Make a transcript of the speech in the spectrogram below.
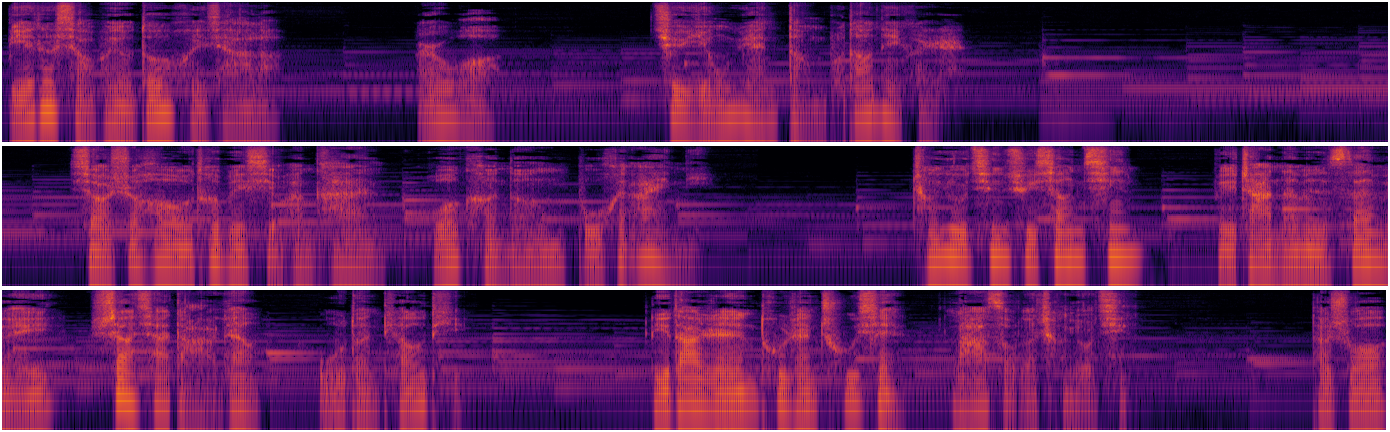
别的小朋友都回家了，而我，却永远等不到那个人。小时候特别喜欢看《我可能不会爱你》。程又青去相亲，被渣男们三围上下打量，无端挑剔。李大人突然出现，拉走了程又青。他说：“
